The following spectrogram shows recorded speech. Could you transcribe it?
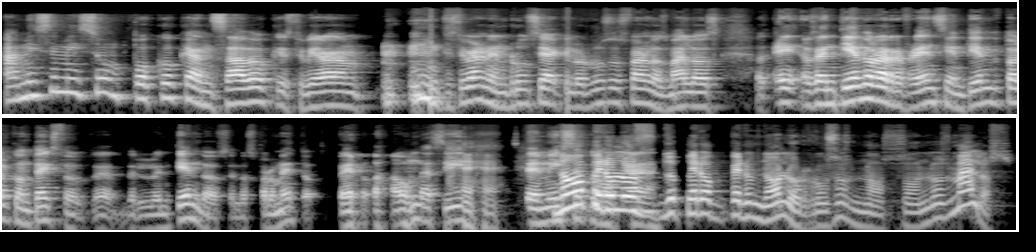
A mí se me hizo un poco cansado que estuvieran, que estuvieran en Rusia, que los rusos fueran los malos. Eh, o sea, entiendo la referencia, entiendo todo el contexto, eh, lo entiendo, se los prometo, pero aún así se me hizo No, pero los, pero, pero no, los rusos no son los malos.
